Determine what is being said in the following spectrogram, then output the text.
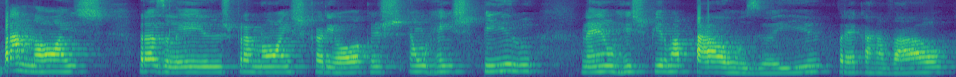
para nós brasileiros, para nós cariocas, é um respiro né? Um respiro, uma pausa aí, pré-carnaval,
